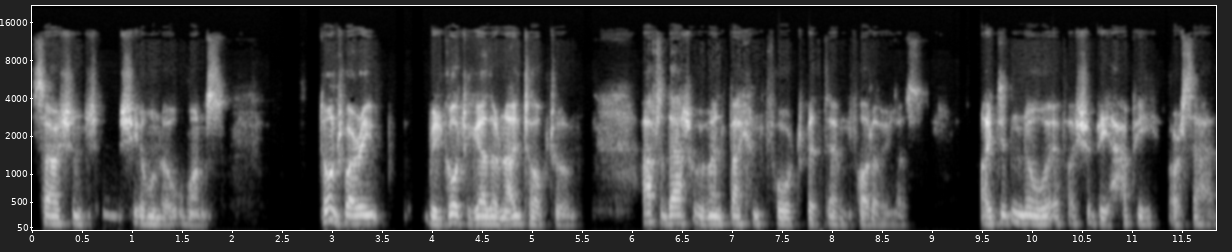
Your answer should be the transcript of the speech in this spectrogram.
Sergeant Shiono once. Don't worry, we'll go together and I'd talk to him. After that, we went back and forth with them following us. I didn't know if I should be happy or sad.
